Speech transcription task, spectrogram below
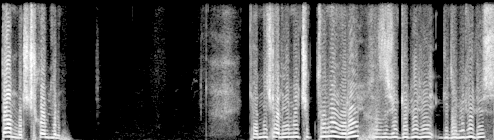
Tamamdır çıkabilirim. Kendi çareme çıktığına göre hızlıca gide- gidebiliriz.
